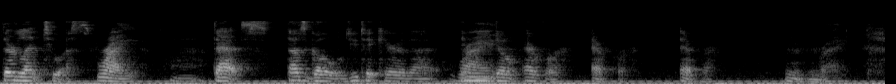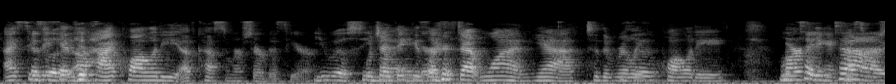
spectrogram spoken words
they're lent to us. Right. That's, that's gold. You take care of that. And Right. you don't ever, ever, ever. Mm-mm. Right. I see they look, get uh, a you- high quality of customer service here. You will see Which I think is like step one, yeah, to the really So- quality We marketing take and customer time. We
